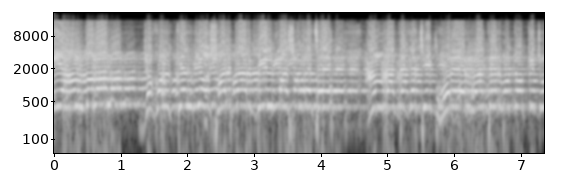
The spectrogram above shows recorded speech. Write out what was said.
এই আন্দোলন যখন কেন্দ্রীয় সরকার বিল পাস করেছে আমরা দেখেছি ভোরের রাতের মতো কিছু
